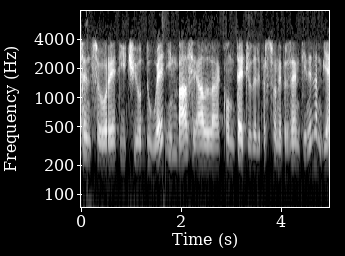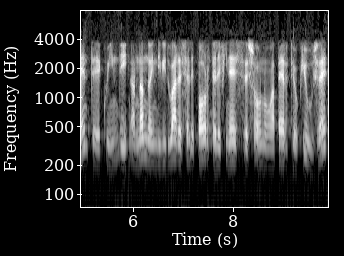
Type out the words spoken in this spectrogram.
sensore di CO2 in base al conteggio delle persone presenti nell'ambiente e quindi andando a individuare se le porte le finestre sono aperte o chiuse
